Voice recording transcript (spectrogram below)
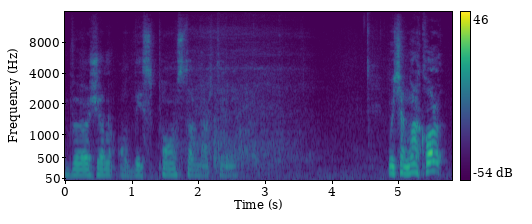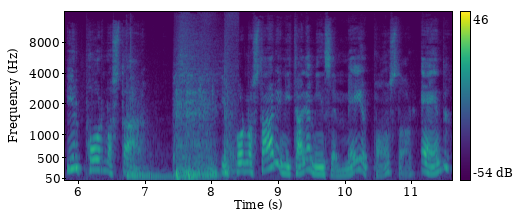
version of this Porn Star Martini which I'm gonna call Il Porno Star. Il Porno Star in Italian means a male porn star, and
